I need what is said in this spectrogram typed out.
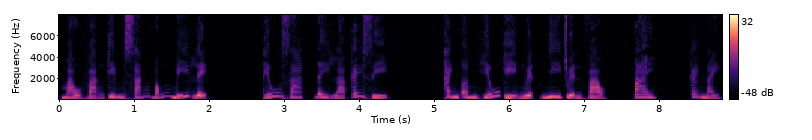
màu vàng kim sáng bóng mỹ lệ. Thiếu ra đây là cái gì? Thanh âm hiếu kỳ Nguyệt Nhi truyền vào. Tai. Cái này.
